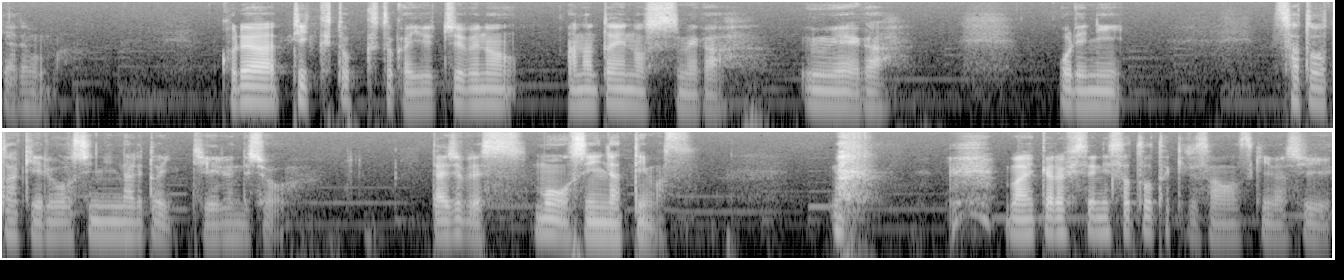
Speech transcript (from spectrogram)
いやでもまあこれは TikTok とか YouTube のあなたへのおすすめが運営が俺に佐藤健推しになれと言っているんでしょう。大丈夫です。もう推しになっています。前から普通に佐藤健さんは好きだし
